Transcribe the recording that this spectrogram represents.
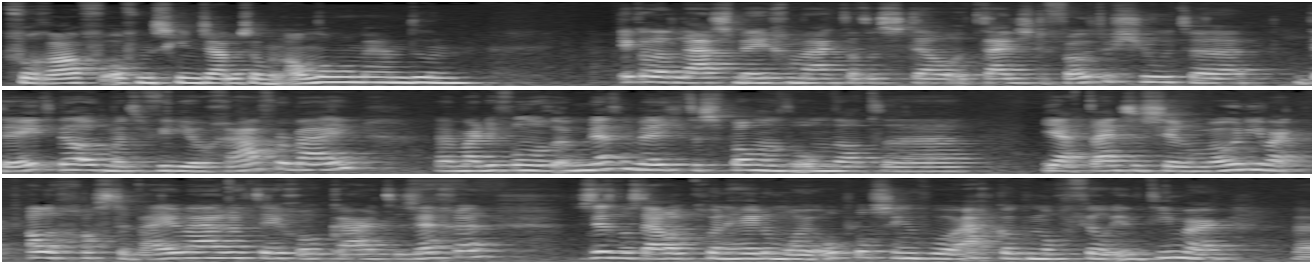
vooraf of misschien zelfs op een ander moment doen. Ik had het laatst meegemaakt dat het stel het tijdens de fotoshoot uh, deed, wel ook met de videograaf erbij. Uh, maar die vond het ook net een beetje te spannend om dat ja, tijdens de ceremonie, waar alle gasten bij waren, tegen elkaar te zeggen. Dus dit was daar ook gewoon een hele mooie oplossing voor. Eigenlijk ook nog veel intiemer. Uh,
